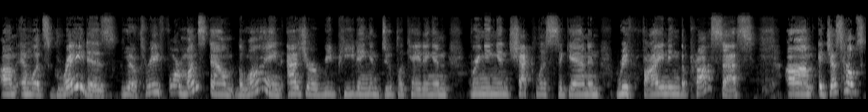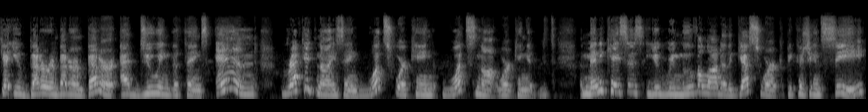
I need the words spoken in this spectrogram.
Um, and what's great is, you know, three, four months down the line, as you're repeating and duplicating and bringing in checklists again and refining the process, um, it just helps get you better and better and better at doing the things and recognizing what's working, what's not working. In many cases, you remove a lot of the guesswork because you can see,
